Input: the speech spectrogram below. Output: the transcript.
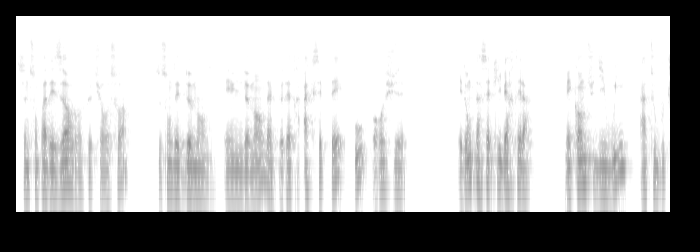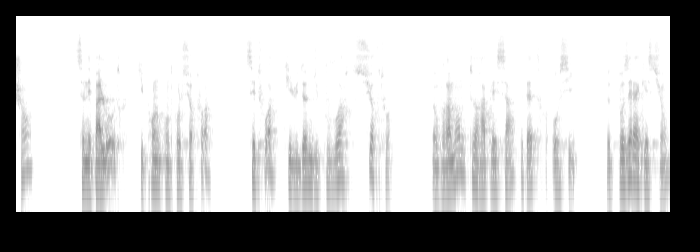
ce ne sont pas des ordres que tu reçois, ce sont des demandes. Et une demande, elle peut être acceptée ou refusée. Et donc, tu as cette liberté-là. Mais quand tu dis oui à tout bout de champ, ce n'est pas l'autre qui prend le contrôle sur toi, c'est toi qui lui donne du pouvoir sur toi. Donc vraiment de te rappeler ça, peut-être aussi, de te poser la question,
